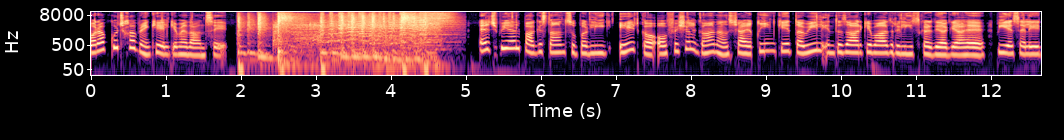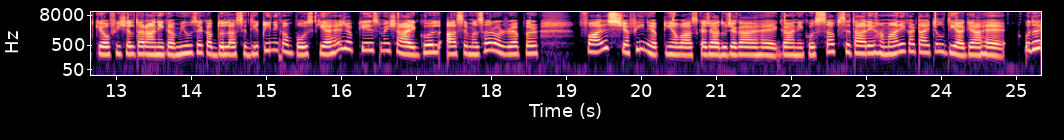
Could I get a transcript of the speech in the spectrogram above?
اور اب کچھ خبریں کھیل کے میدان سے H P L Pakistan super league eight کا آفیشیل گانا شائقین کے طویل انتظار کے بعد ریلیز کر دیا گیا ہے پی ایس ایل ایٹ کے آفیشیل ترانے کا میوزک عبداللہ صدیقی نے کمپوز کیا ہے جبکہ اس میں شائق گل آصم اظہر اور ریپر فارس شفیع نے اپنی آواز کا جادو جگایا ہے گانے کو سب ستارے ہمارے کا ٹائٹل دیا گیا ہے ادھر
